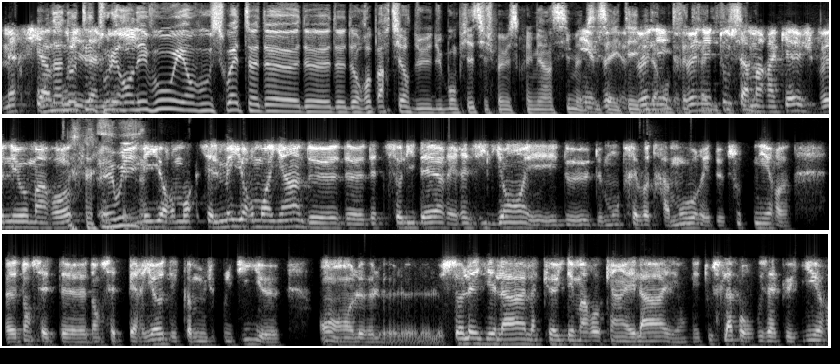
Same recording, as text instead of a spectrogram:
Merci à On a vous. noté les tous les rendez-vous et on vous souhaite de, de, de, de repartir du, du bon pied, si je peux m'exprimer ainsi, même Et si ça a été venez, évidemment très, très venez tous difficile. à Marrakech, venez au Maroc. Eh C'est le oui, C'est le meilleur moyen de- de- d'être solidaire et résilient et de, de montrer votre amour et de soutenir euh, dans cette euh, dans cette période. Et comme je vous le dis, euh, on, le, le- le- le soleil est là, l'accueil des Marocains est là, et on est tous là pour vous accueillir.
